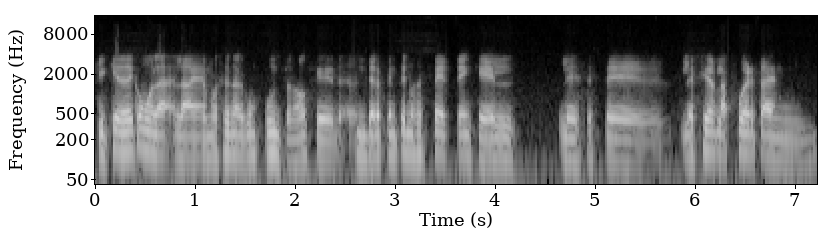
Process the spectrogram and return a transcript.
que quede como la, la emoción en algún punto, ¿no? Que de repente no se esperen que él les este les cierre la puerta en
